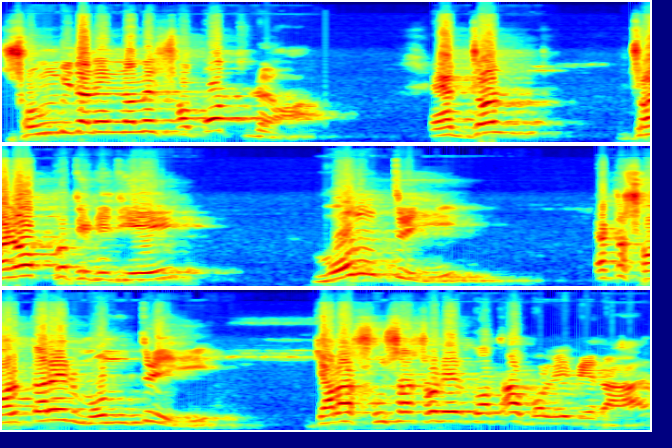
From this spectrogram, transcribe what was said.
সংবিধানের নামে শপথ নেওয়া। একজন জনপ্রতিনিধি, মন্ত্রী, একটা সরকারের মন্ত্রী, যারা সুশাসনের কথা বলে বেড়ায়,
